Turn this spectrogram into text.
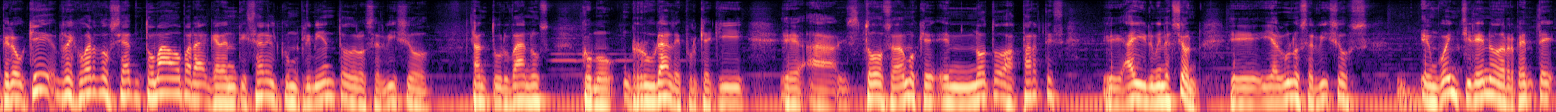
pero ¿qué resguardos se han tomado para garantizar el cumplimiento de los servicios tanto urbanos como rurales, porque aquí eh, todos sabemos que en no todas partes eh, hay iluminación eh, y algunos servicios en buen chileno de repente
